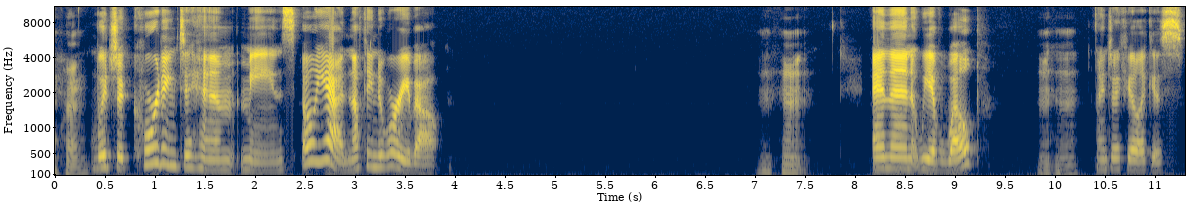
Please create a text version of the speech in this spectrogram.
Okay. which according to him means, oh yeah, nothing to worry about. hmm And then we have whelp, hmm which I feel like is.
